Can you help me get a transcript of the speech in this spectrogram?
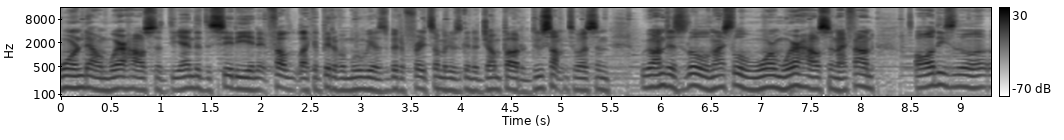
worn down warehouse at the end of the city, and it felt like a bit of a movie. I was a bit afraid somebody was going to jump out and do something to us. And we went to this little, nice little warm warehouse, and I found all these little,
